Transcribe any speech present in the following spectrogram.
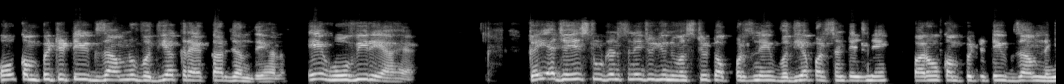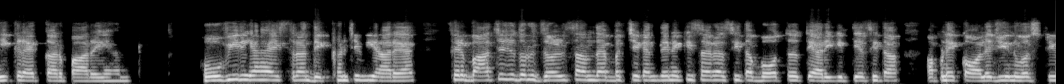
ਉਹ ਕੰਪੀਟੀਟਿਵ ਐਗਜ਼ਾਮ ਨੂੰ ਵਧੀਆ ਕਰੈਕ ਕਰ ਜਾਂਦੇ ਹਨ। ਇਹ ਹੋ ਵੀ ਰਿਹਾ ਹੈ। ਕਈ ਅਜਿਹੇ ਸਟੂਡੈਂਟਸ ਨੇ ਜੋ ਯੂਨੀਵਰਸਿਟੀ ਟੌਪਰਸ ਨੇ, ਵਧੀਆ ਪਰਸੈਂਟੇਜ ਨੇ, ਪਰ ਉਹ ਕੰਪੀਟੀਟਿਵ ਐਗਜ਼ਾਮ ਨਹੀਂ ਕਰੈਕ ਕਰ ਪਾ ਰਹੇ ਹਨ। ਹੋ ਵੀ ਰਿਹਾ ਹੈ, ਇਸ ਤਰ੍ਹਾਂ ਦੇਖਣ 'ਚ ਵੀ ਆ ਰਿਹਾ ਹੈ। ਫਿਰ ਬਾਅਦ 'ਚ ਜਦੋਂ ਰਿਜ਼ਲਟਸ ਆਉਂਦਾ ਹੈ, ਬੱਚੇ ਕਹਿੰਦੇ ਨੇ ਕਿ ਸਰ ਅਸੀਂ ਤਾਂ ਬਹੁਤ ਤਿਆਰੀ ਕੀਤੀ ਅਸੀਂ ਤਾਂ ਆਪਣੇ ਕਾਲਜ ਯੂਨੀਵਰਸਿਟੀ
